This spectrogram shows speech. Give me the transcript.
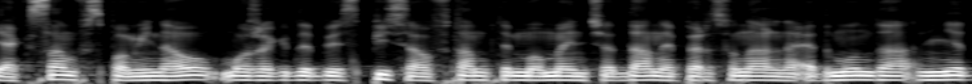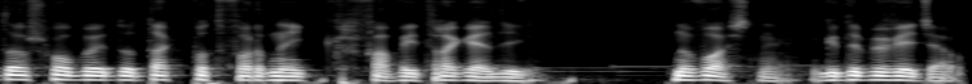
Jak sam wspominał, może gdyby spisał w tamtym momencie dane personalne Edmunda, nie doszłoby do tak potwornej, krwawej tragedii. No właśnie, gdyby wiedział.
